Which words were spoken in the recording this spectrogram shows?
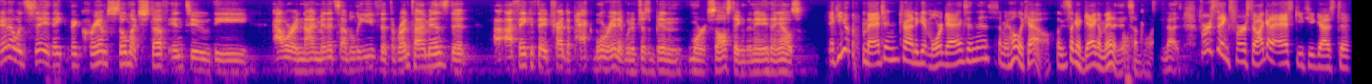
And I would say they, they cram so much stuff into the hour and nine minutes, I believe, that the runtime is, that I think if they had tried to pack more in, it would have just been more exhausting than anything else. Yeah, can you imagine trying to get more gags in this? I mean, holy cow. Like, it's like a gag a minute at some point. Nuts. First things first, though, I got to ask you two guys to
